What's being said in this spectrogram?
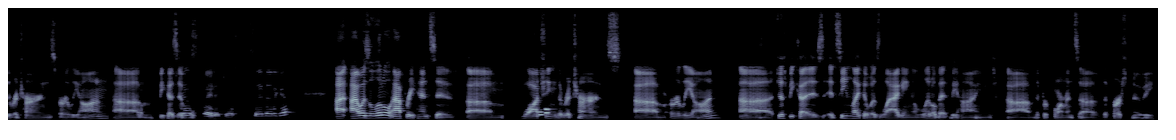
the returns early on, um, because it. Just faded. Justin, say that again. I, I was a little apprehensive um, watching the returns um, early on, uh, just because it seemed like it was lagging a little bit behind um, the performance of the first movie.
